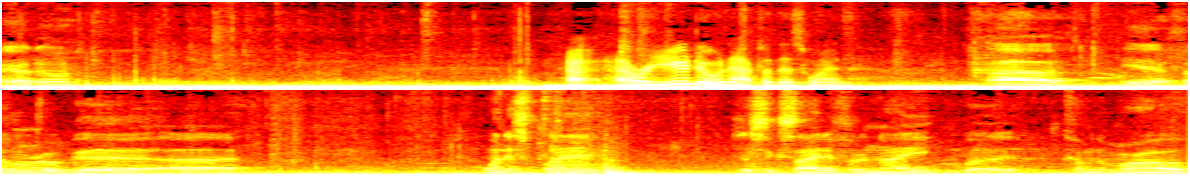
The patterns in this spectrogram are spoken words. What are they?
How y'all doing? How, how are you doing after this win? Uh, yeah, feeling real good. Uh, when it's playing, just excited for the night, but come tomorrow,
